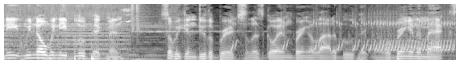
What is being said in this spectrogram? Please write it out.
Need we know we need blue Pikmin so we can do the bridge. So let's go ahead and bring a lot of blue Pikmin. We're bringing the max.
